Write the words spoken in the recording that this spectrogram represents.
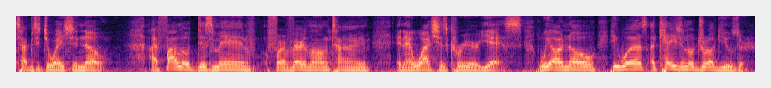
type of situation. No. I followed this man for a very long time and I watched his career. Yes, we all know he was occasional drug user.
